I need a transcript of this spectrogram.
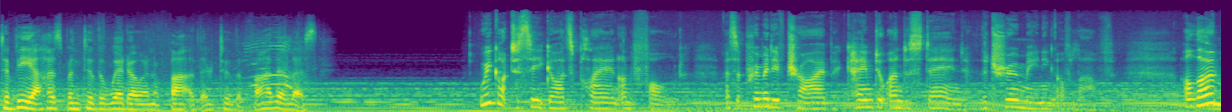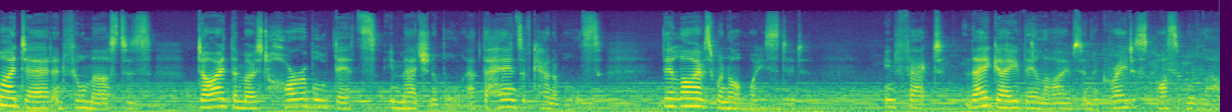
to be a husband to the widow and a father to the fatherless. We got to see God's plan unfold as a primitive tribe came to understand the true meaning of love. Although my dad and Phil Masters died the most horrible deaths imaginable at the hands of cannibals, their lives were not wasted. In fact, they gave their lives in the greatest possible love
